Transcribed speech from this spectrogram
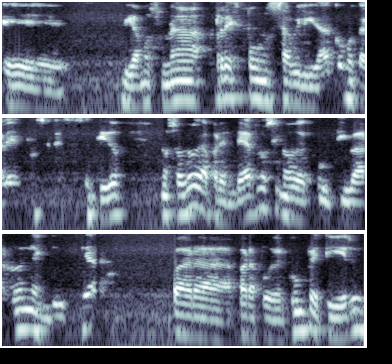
eh, digamos, una responsabilidad como talentos en ese sentido, no solo de aprenderlo, sino de cultivarlo en la industria para, para poder competir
